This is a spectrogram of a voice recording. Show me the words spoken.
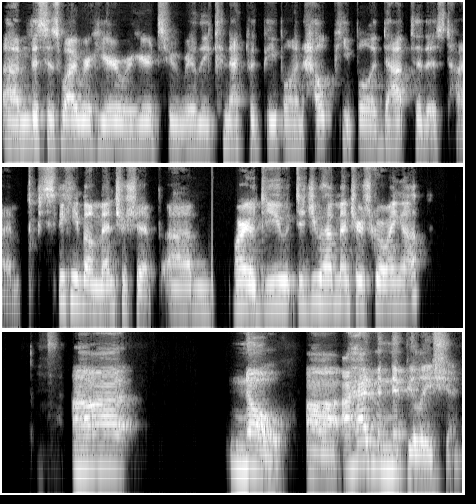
um, this is why we're here. We're here to really connect with people and help people adapt to this time. Speaking about mentorship, um, Mario, do you did you have mentors growing up? Uh, no, uh, I had manipulation.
